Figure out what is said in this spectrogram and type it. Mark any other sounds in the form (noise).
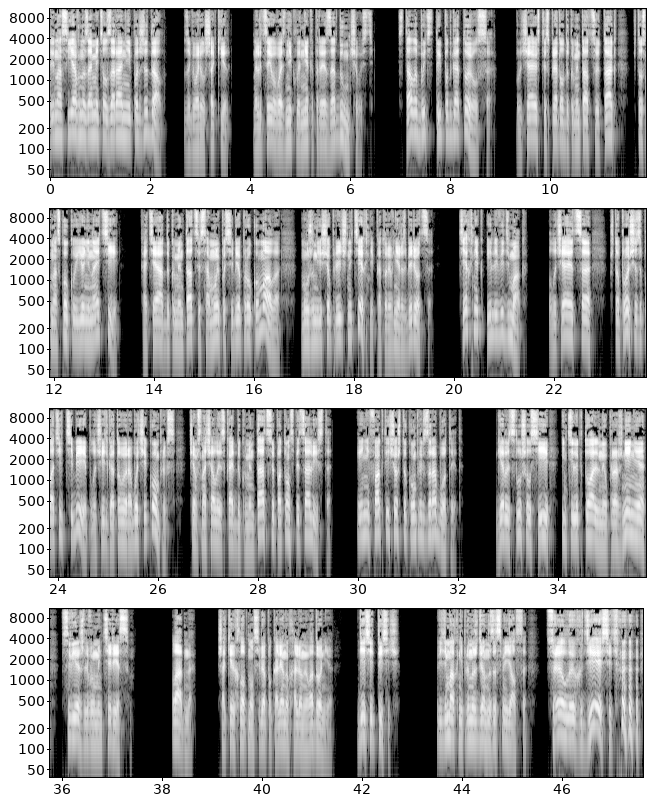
«Ты нас явно заметил заранее и поджидал», — заговорил Шакир. На лице его возникла некоторая задумчивость. «Стало быть, ты подготовился. Ручаюсь, ты спрятал документацию так, что с наскоку ее не найти. Хотя от документации самой по себе проку мало, нужен еще приличный техник, который в ней разберется. Техник или ведьмак. Получается, что проще заплатить тебе и получить готовый рабочий комплекс, чем сначала искать документацию, потом специалиста. И не факт еще, что комплекс заработает. Геральт слушал сии интеллектуальные упражнения с вежливым интересом. «Ладно», — Шакир хлопнул себя по колену холеной ладонью. «Десять тысяч». Ведьмак непринужденно засмеялся. «Целых десять!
